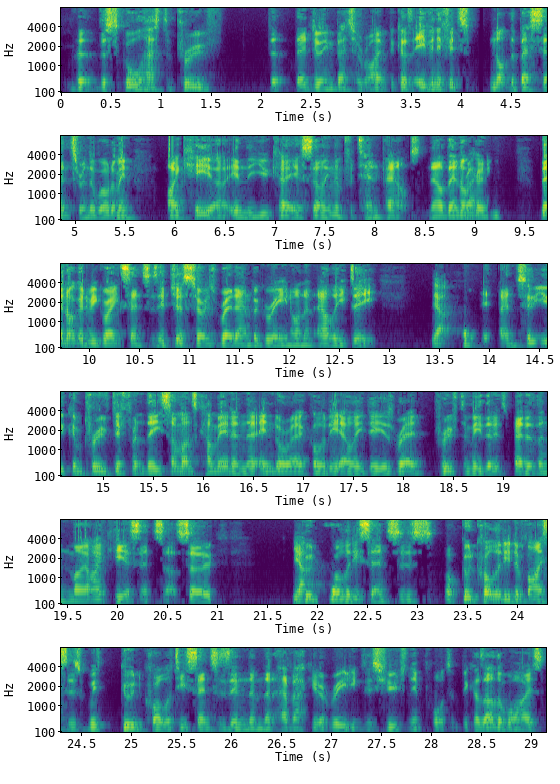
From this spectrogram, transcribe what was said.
the the school has to prove that they're doing better, right? Because even if it's not the best sensor in the world, I mean, IKEA in the UK is selling them for ten pounds. Now they're not right. going to they're not going to be great sensors. It just shows red, amber, green on an LED. Yeah. Until you can prove differently, someone's come in and the indoor air quality LED is red. Prove to me that it's better than my IKEA sensor. So, yep. good quality sensors or good quality devices with good quality sensors in them that have accurate readings is hugely important because otherwise,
